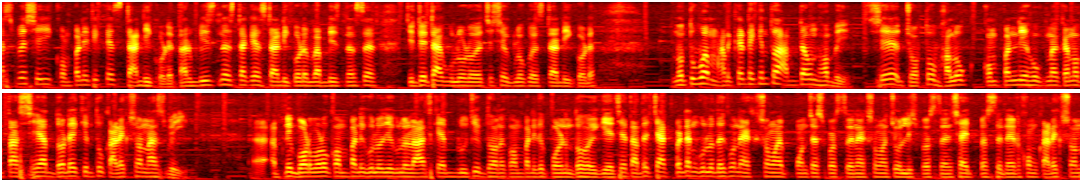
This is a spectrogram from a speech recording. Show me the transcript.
আসবে সেই কোম্পানিটিকে স্টাডি করে, তার বিজনেসটাকে স্টাডি করে বা বিজনেসের যে ডেটাগুলো রয়েছে সেগুলোকে স্টাডি করে। নতুবা মার্কেটে কিন্তু আপ ডাউন হবেই। সে যত ভালো কোম্পানি হোক না কেন তার শেয়ার দরে কিন্তু কারেকশন আসবেই। আপনি বড় বড় কোম্পানিগুলো যেগুলো লার্জ ক্যাপ ব্লুচিপ ধরনের কোম্পানিতে পরিণত হয়ে গিয়েছে, তাদের চার্ট প্যাটার্নগুলো দেখুন এক সময় পঞ্চাশ পার্সেন্ট এক সময় চল্লিশ পার্সেন্ট ষাট পার্সেন্ট এরকম কারেকশন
